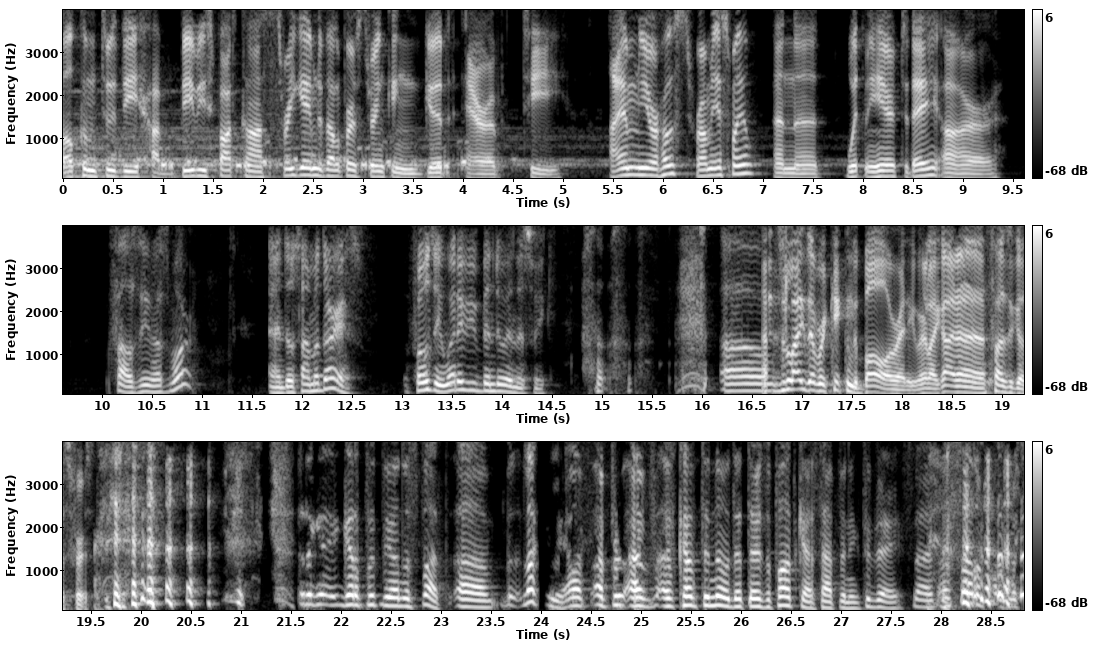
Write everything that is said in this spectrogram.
and welcome to the Habibis podcast. Three game developers drinking good Arab tea. I am your host, Rami Ismail, and uh, with me here today are Fawzi Mesmar. and Osama Dorias. Fawzi, what have you been doing this week? um, It's like that we're kicking the ball already. We're like, oh, no, no, Fawzi goes first. gotta put me on the spot. Um, but luckily, I've, I've, I've I've come to know that there's a podcast happening today, so I've, I've thought about it.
